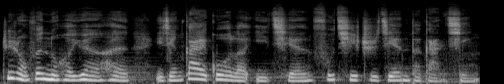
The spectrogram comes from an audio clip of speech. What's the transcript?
这种愤怒和怨恨已经盖过了以前夫妻之间的感情，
